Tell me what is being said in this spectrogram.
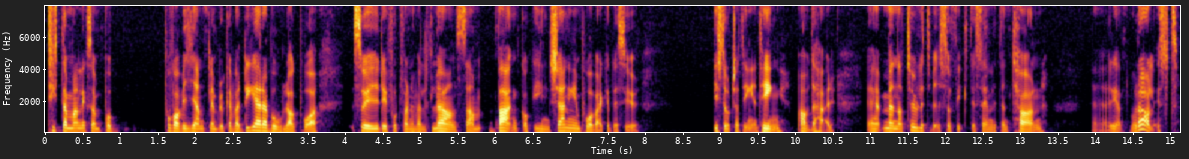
tittar man liksom på, på vad vi egentligen brukar värdera bolag på, så är det fortfarande en väldigt lönsam bank och intjäningen påverkades ju i stort sett ingenting av det här. Eh, men naturligtvis så fick det sig en liten törn eh, rent moraliskt.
